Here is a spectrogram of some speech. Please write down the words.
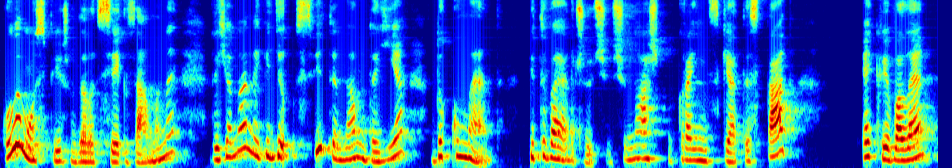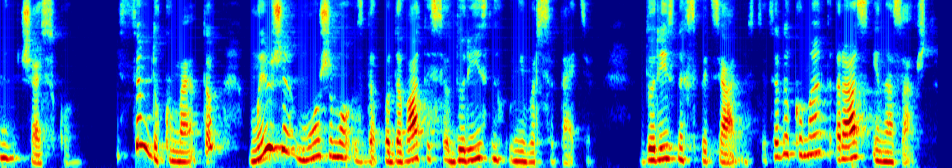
Коли ми успішно дали всі екзамени, регіональний відділ освіти нам дає документ, підтверджуючи, що наш український атестат еквівалентний чеською. І з цим документом ми вже можемо подаватися до різних університетів, до різних спеціальностей. Це документ раз і назавжди.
